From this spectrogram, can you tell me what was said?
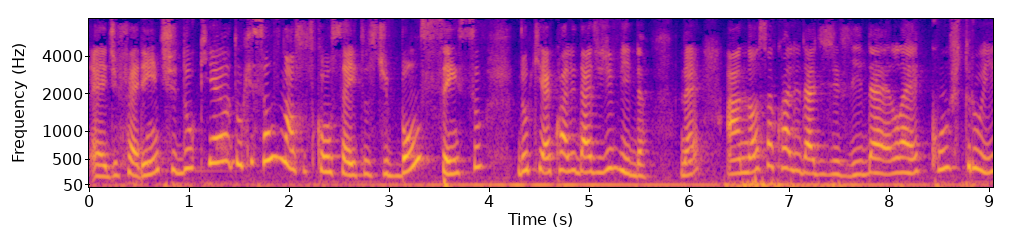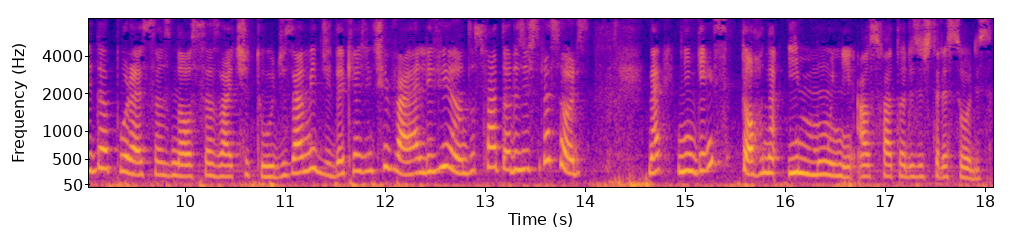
é, diferente do que, é, do que são os nossos conceitos de bom senso do que é qualidade de vida, né? A nossa qualidade de vida ela é construída por essas nossas atitudes à medida que a gente vai aliviando os fatores estressores né? Ninguém se torna imune aos fatores estressores.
